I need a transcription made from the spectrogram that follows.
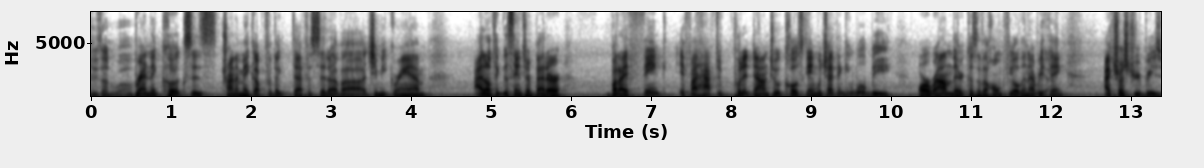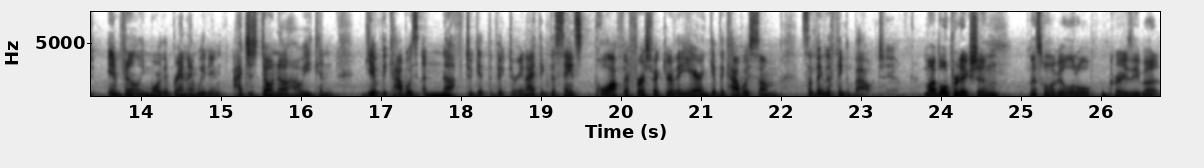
He's done well. Brandin Cooks is trying to make up for the deficit of uh, Jimmy Graham. I don't think the Saints are better, but I think if I have to put it down to a close game, which I think it will be, or around there because of the home field and everything, I trust Drew Brees infinitely more than Brandon Weeden. I just don't know how he can give the Cowboys enough to get the victory, and I think the Saints pull off their first victory of the year and give the Cowboys some something to think about. My bold prediction, this one might be a little crazy, but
